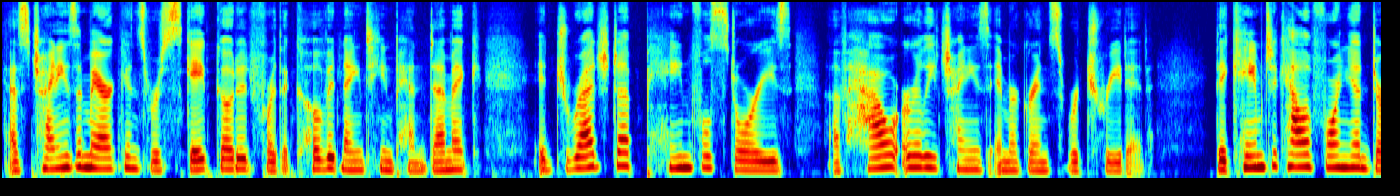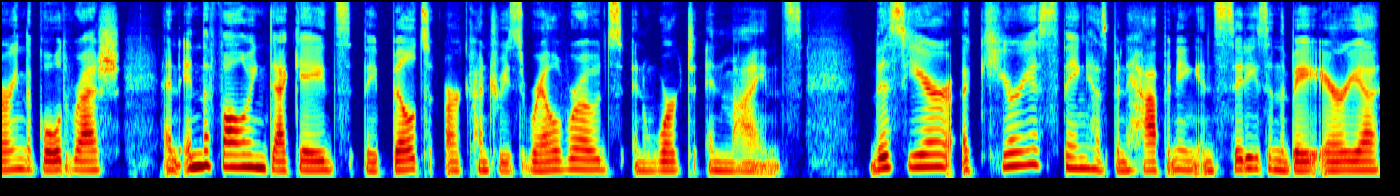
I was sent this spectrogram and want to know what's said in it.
As Chinese Americans were scapegoated for the COVID 19 pandemic, it dredged up painful stories of how early Chinese immigrants were treated. They came to California during the gold rush, and in the following decades, they built our country's railroads and worked in mines. This year, a curious thing has been happening in cities in the Bay Area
